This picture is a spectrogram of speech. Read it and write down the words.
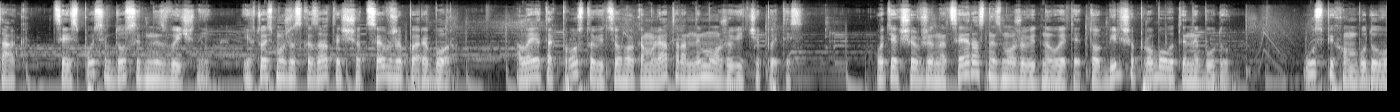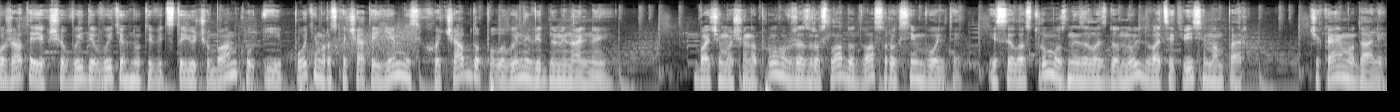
Так, цей спосіб досить незвичний, і хтось може сказати, що це вже перебор. Але я так просто від цього акумулятора не можу відчепитись. От якщо вже на цей раз не зможу відновити, то більше пробувати не буду. Успіхом буду вважати, якщо вийде витягнути відстаючу банку і потім розкачати ємність хоча б до половини від номінальної. Бачимо, що напруга вже зросла до 2,47 вольти, і сила струму знизилась до 0,28 А. Чекаємо далі.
